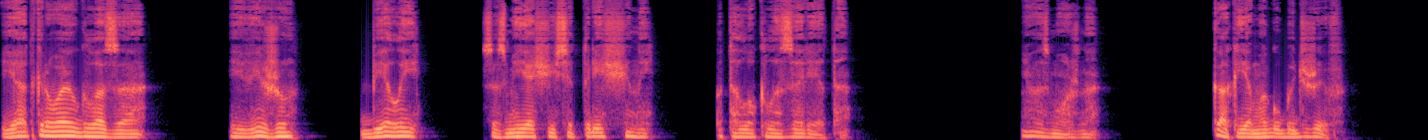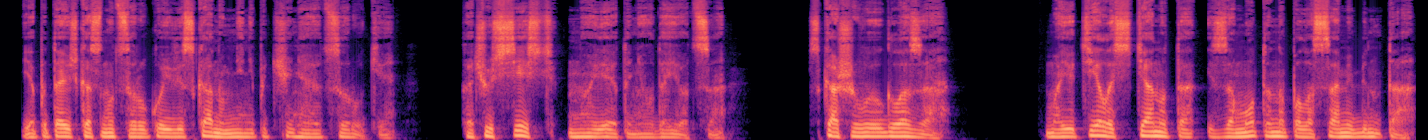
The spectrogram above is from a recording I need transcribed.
Я открываю глаза и вижу белый, со змеящейся трещиной, потолок лазарета. Невозможно. Как я могу быть жив? Я пытаюсь коснуться рукой виска, но мне не подчиняются руки. Хочу сесть, но и это не удается. Скашиваю глаза. Мое тело стянуто и замотано полосами бинта,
